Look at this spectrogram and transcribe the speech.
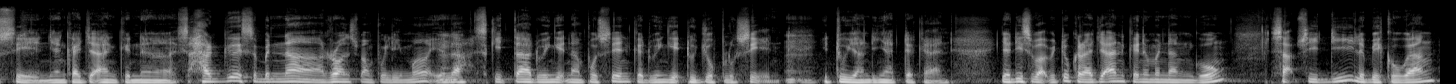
sen yang kerajaan kena harga sebenar RON 95 ialah hmm. sekitar RM2.60 sen ke RM2.70 sen. Hmm. Itu yang dinyatakan. Jadi sebab itu kerajaan kena menanggung subsidi lebih kurang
